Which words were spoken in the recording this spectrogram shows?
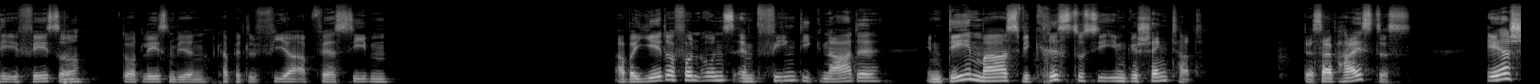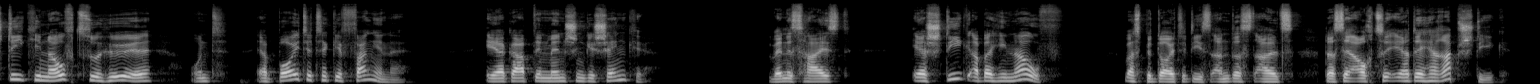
die Epheser. Dort lesen wir in Kapitel 4 ab Vers 7. Aber jeder von uns empfing die Gnade in dem Maß, wie Christus sie ihm geschenkt hat. Deshalb heißt es, er stieg hinauf zur Höhe und erbeutete Gefangene. Er gab den Menschen Geschenke. Wenn es heißt, er stieg aber hinauf, was bedeutet dies anders als, dass er auch zur Erde herabstieg?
